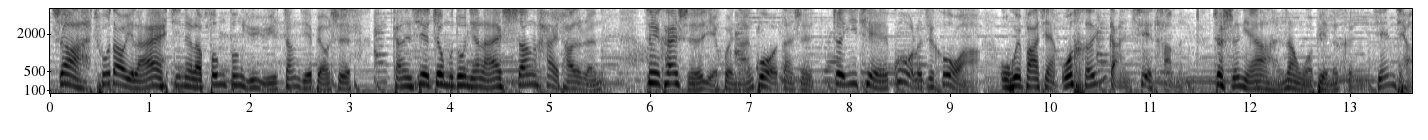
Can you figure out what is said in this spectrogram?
是啊，出道以来经历了风风雨雨，张杰表示感谢这么多年来伤害他的人。最开始也会难过，但是这一切过了之后啊，我会发现我很感谢他们。这十年啊，让我变得很坚强，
